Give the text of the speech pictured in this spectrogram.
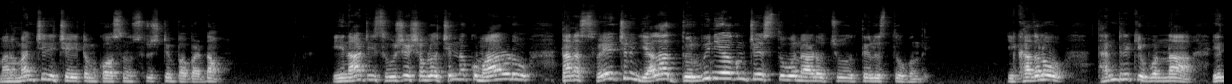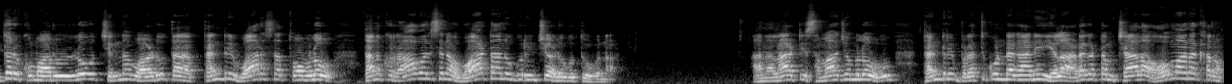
మన మంచిని చేయటం కోసం సృష్టింపబడ్డాం. ఈనాటి సువిశేషంలో చిన్న కుమారుడు తన స్వేచ్ఛను ఎలా దుర్వినియోగం చేస్తూ ఉన్నాడో చూ తెలుస్తూ ఉంది. ఈ కథలో తండ్రికి ఉన్న ఇద్దరు కుమారుల్లో చిన్నవాడు తన తండ్రి వారసత్వంలో తనకు రావలసిన వాటాను గురించి అడుగుతూ ఉన్నాడు. అలనాటి సమాజంలో తండ్రి బ్రతికుండగానే ఇలా అడగటం చాలా అవమానకరం.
